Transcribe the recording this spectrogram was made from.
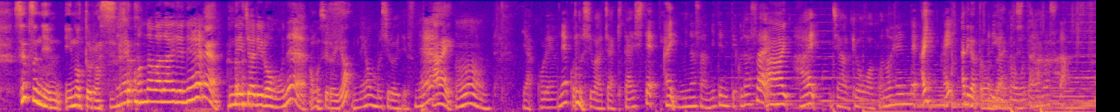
切に祈っております、ねこんな話題でね ね。ネイチャー理論もね。面白いよ。ね面白いですね。はい。うん。いやこれをね今年はじゃあ期待して、はい。皆さん見てみてください。はい。はい。じゃあ今日はこの辺で。はい。はい、ありがとうあございました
